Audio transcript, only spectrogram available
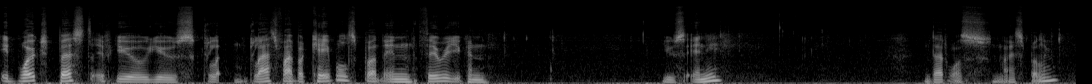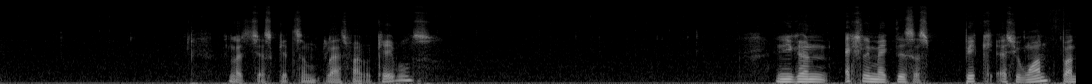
it works best if you use gla glass fiber cables, but in theory you can use any. That was nice spelling. So let's just get some glass fiber cables. And you can actually make this as big as you want, but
